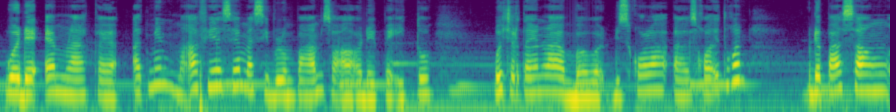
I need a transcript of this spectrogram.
gue DM lah kayak admin maaf ya saya masih belum paham soal ODP itu. Gue ceritain lah bahwa di sekolah uh, sekolah itu kan udah pasang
